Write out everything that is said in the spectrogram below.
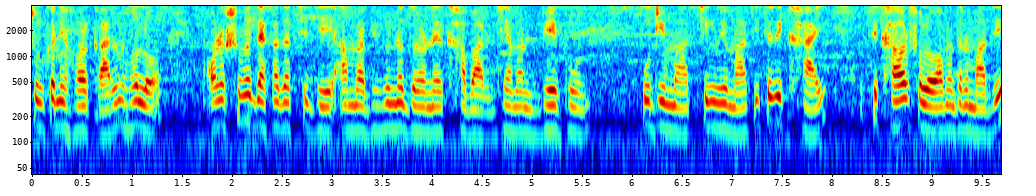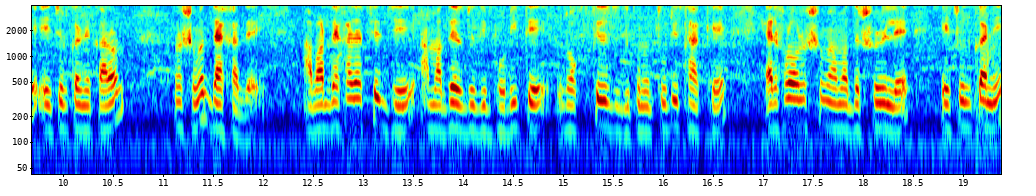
চুলকানি হওয়ার কারণ হলো অনেক সময় দেখা যাচ্ছে যে আমরা বিভিন্ন ধরনের খাবার, যেমন বেগুন, পুঁটি মাছ, চিংড়ি মাছ ইত্যাদি খাই। ইত্যাদি খাওয়ার ফলেও আমাদের মাঝে এই চুলকানির কারণ অনেক সময় দেখা দেয়। আবার দেখা যাচ্ছে যে আমাদের যদি বডিতে, রক্তের যদি কোনো ত্রুটি থাকে, এর ফলে অনেক সময় আমাদের শরীরে এই চুলকানি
